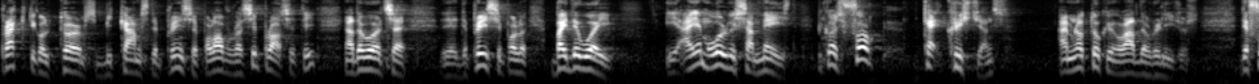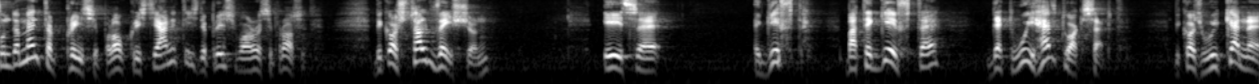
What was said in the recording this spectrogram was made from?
practical terms becomes the principle of reciprocity, in other words, uh, the, principle, by the way, I am always amazed, because for Christians, I'm not talking about other religions, the fundamental principle of Christianity is the principle of reciprocity. Because salvation is a, a gift, but a gift uh, that we have to accept because we can uh,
